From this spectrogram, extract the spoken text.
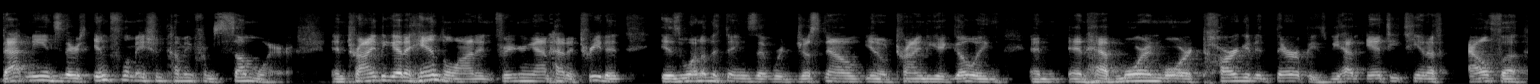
that means there's inflammation coming from somewhere. And trying to get a handle on it and figuring out how to treat it is one of the things that we're just now, you know, trying to get going and, and have more and more targeted therapies. We have anti-TNF alpha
